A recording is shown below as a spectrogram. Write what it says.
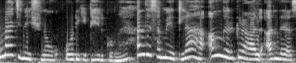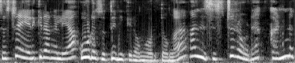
இமேஜினேஷனும் ஓடிக்கிட்டே இருக்குங்க. அந்த சமயத்துல அங்க இருக்கிற ஆள் அந்த சிஸ்டரை எரிக்கிறாங்க இல்லையா? கூட சுத்தி நிக்கிறவங்க ஒருத்தவங்க அந்த சிஸ்டரோட கண்ணை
